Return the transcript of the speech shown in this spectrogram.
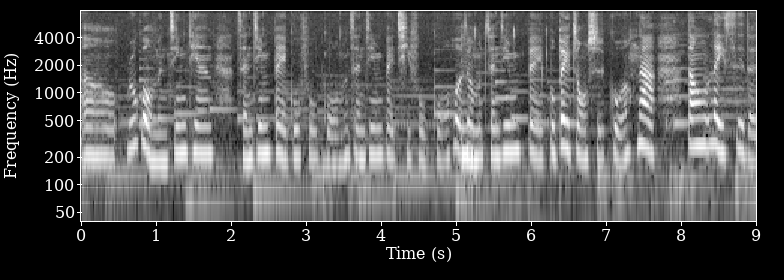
嗯、呃，如果我们今天曾经被辜负过，我们曾经被欺负过，或者是我们曾经被不被重视过，那当类似的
